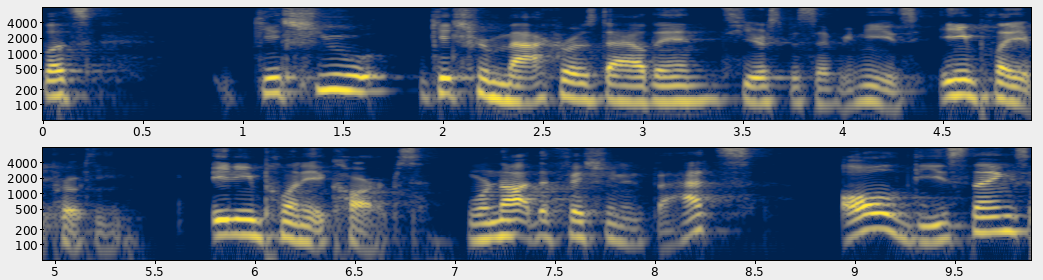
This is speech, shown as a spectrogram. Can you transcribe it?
Let's get you get your macros dialed in to your specific needs. Eating plenty of protein, eating plenty of carbs. We're not deficient in fats. All these things,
